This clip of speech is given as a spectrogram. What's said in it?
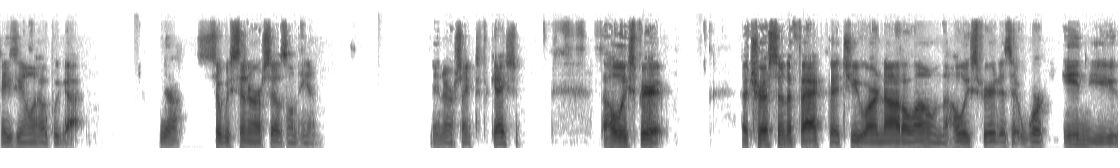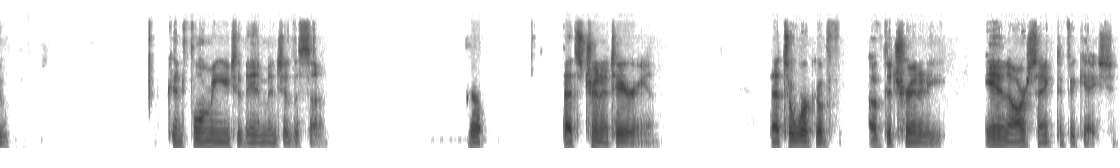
He's the only hope we got. Yeah. So we center ourselves on Him in our sanctification. The Holy Spirit, a trust in the fact that you are not alone. The Holy Spirit is at work in you, conforming you to the image of the Son. Yep. That's Trinitarian. That's a work of, of the Trinity in our sanctification.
